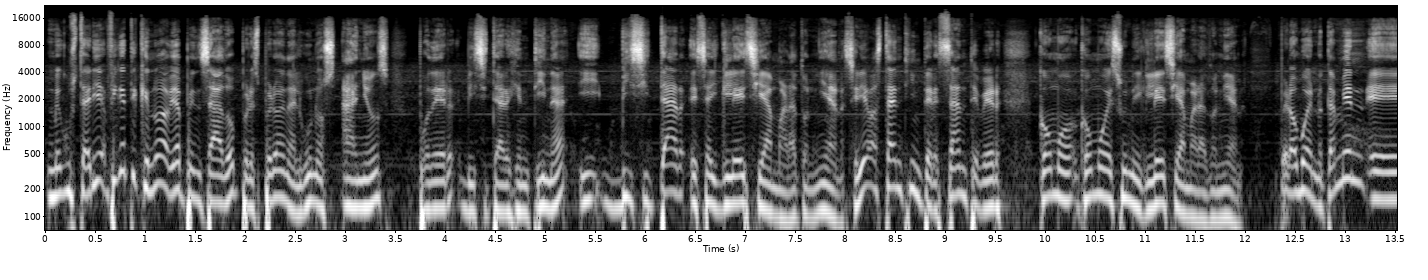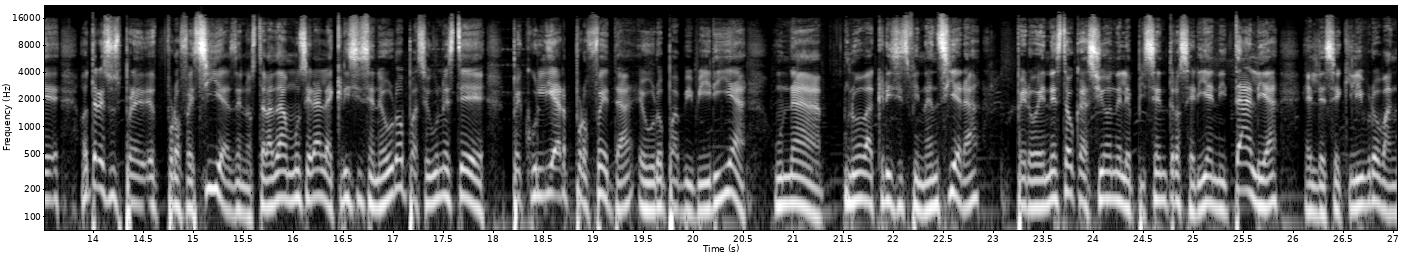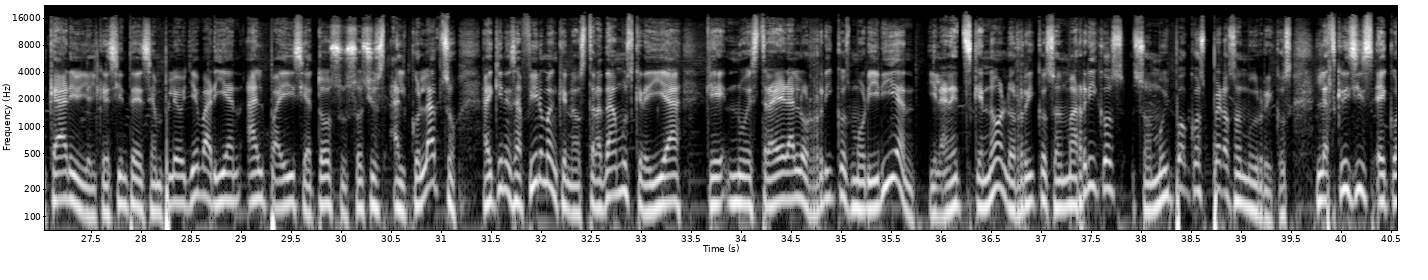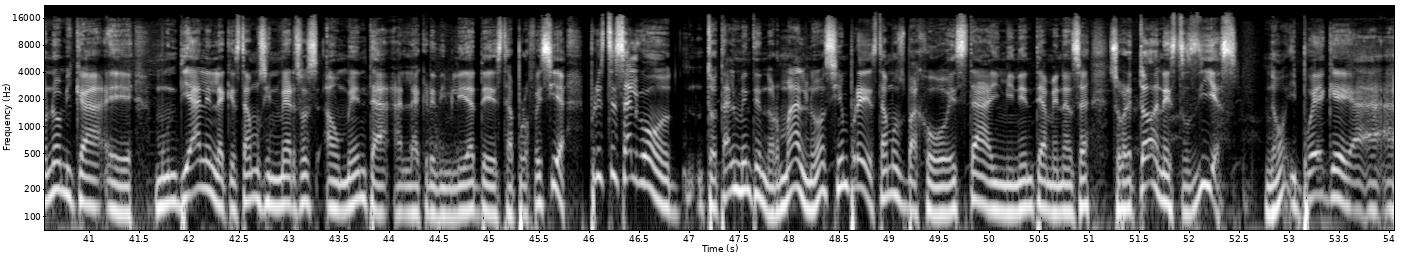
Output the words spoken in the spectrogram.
Me gustaría, fíjate que no había pensado, pero espero en algunos años poder visitar Argentina y visitar esa iglesia maradoniana. Sería bastante interesante ver cómo, cómo es una iglesia maradoniana. Pero bueno, también eh, otra de sus profecías de Nostradamus era la crisis en Europa. Según este peculiar profeta, Europa viviría una nueva crisis financiera pero en esta ocasión el epicentro sería en Italia. El desequilibrio bancario y el creciente desempleo llevarían al país y a todos sus socios al colapso. Hay quienes afirman que Nostradamus creía que nuestra era los ricos morirían, y la neta es que no, los ricos son más ricos, son muy pocos, pero son muy ricos. La crisis económica eh, mundial en la que estamos inmersos aumenta la credibilidad de esta profecía, pero esto es algo totalmente normal, ¿no? Siempre estamos bajo esta inminente amenaza, sobre todo en estos días, ¿no? Y puede que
